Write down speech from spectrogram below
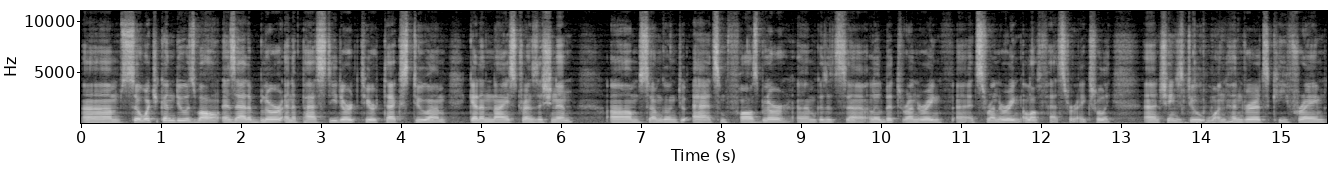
um, so what you can do as well is add a blur and opacity to your text to um, get a nice transition in um, so I'm going to add some fast blur because um, it's uh, a little bit rendering, uh, it's rendering a lot faster actually. And change it to 100 keyframe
